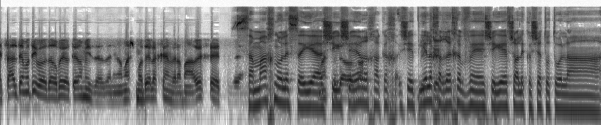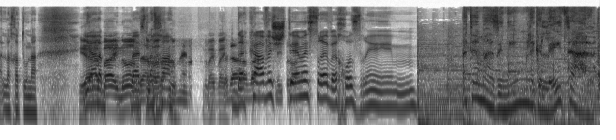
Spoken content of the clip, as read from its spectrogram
הצלתם אותי ועוד הרבה יותר מזה, אז אני ממש מודה לכם ולמערכת. ו- שמחנו לסייע, שיישאר. אחר כך, שיהיה לך. רכב אה, שיהיה אפשר לקשט אותו לחתונה. יאללה, ביי, נועם. בהצלחה. ביי ביי. דקה ושתים עשרה וחוזרים. אתם מאזינים לגלי צה"ל.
